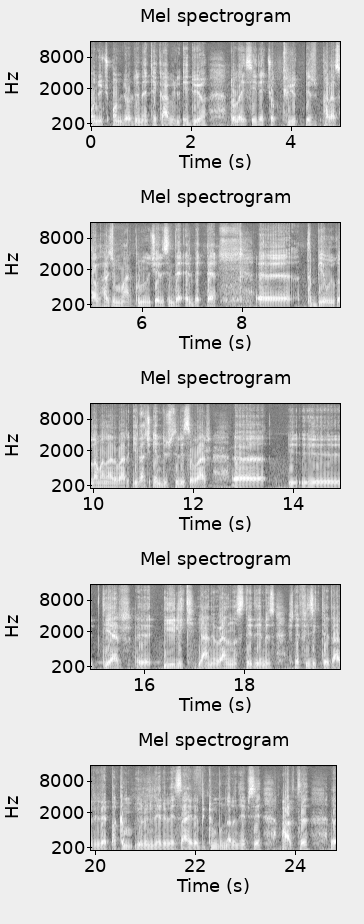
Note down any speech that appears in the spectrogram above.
13-14'üne tekabül ediyor. Dolayısıyla çok büyük bir parasal hacim var. Bunun içerisinde elbette e, tıbbi uygulamalar var, ilaç endüstrisi var, e, e, diğer e, iyilik yani wellness dediğimiz işte fizik tedavi ve bakım ürünleri vesaire bütün bunların hepsi artı e,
